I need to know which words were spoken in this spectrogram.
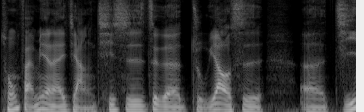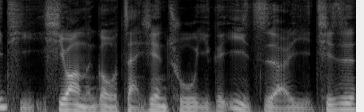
从反面来讲，其实这个主要是呃集体希望能够展现出一个意志而已。其实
